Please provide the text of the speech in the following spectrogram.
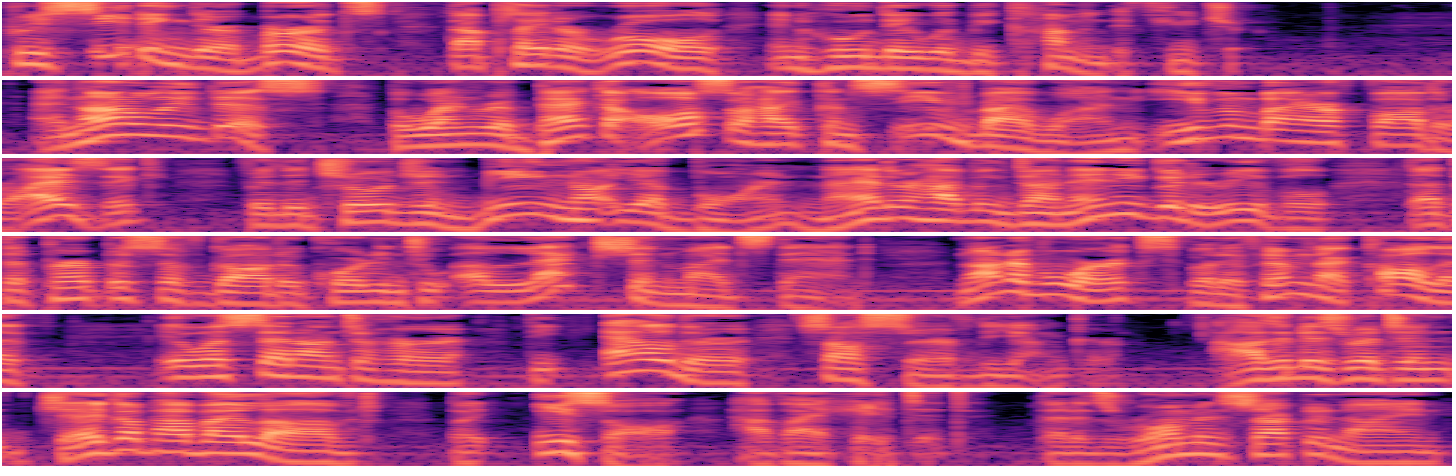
preceding their births that played a role in who they would become in the future. And not only this, but when Rebekah also had conceived by one, even by her father Isaac, for the children being not yet born, neither having done any good or evil, that the purpose of God according to election might stand, not of works, but of him that calleth, it was said unto her, The elder shall serve the younger. As it is written, Jacob have I loved, but Esau have I hated. That is Romans chapter 9,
